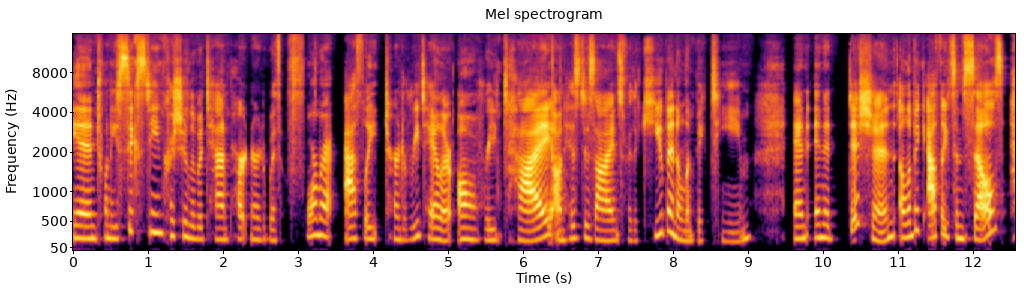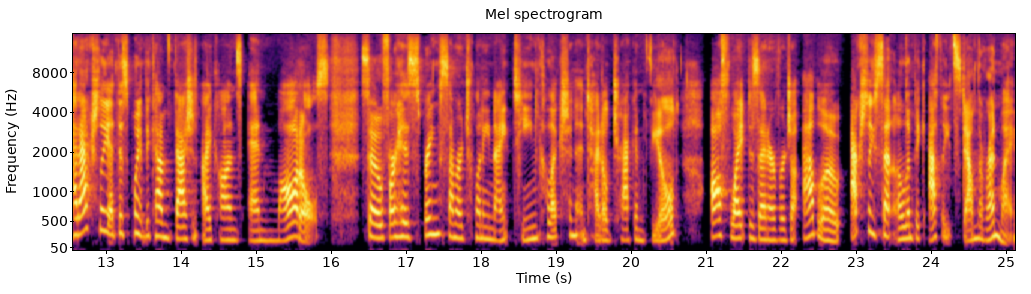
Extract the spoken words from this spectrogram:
In 2016, Christian Louboutin partnered with former athlete turned retailer Henri Tai on his designs for the Cuban Olympic team. And in addition, Olympic athletes themselves had actually at this point become fashion icons and models. So for his spring summer 2019 collection entitled Track and Field, off white designer Virgil Abloh actually sent Olympic athletes down the runway.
